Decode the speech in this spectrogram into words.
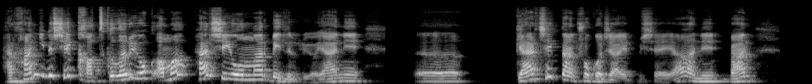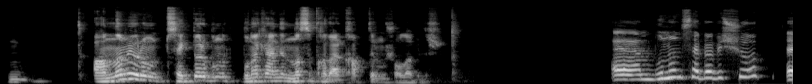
Herhangi bir şey katkıları yok ama her şeyi onlar belirliyor. Yani e, gerçekten çok acayip bir şey ya. Hani ben anlamıyorum sektör bunu, buna kendini nasıl bu kadar kaptırmış olabilir? Ee, bunun sebebi şu. E,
